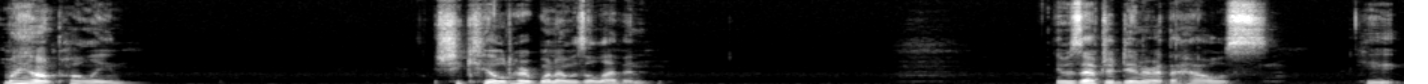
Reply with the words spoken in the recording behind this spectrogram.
My Aunt Pauline. She killed her when I was 11. It was after dinner at the house. He.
